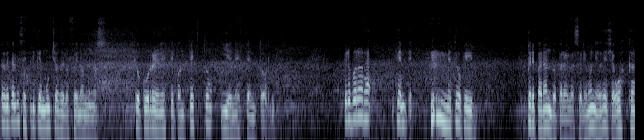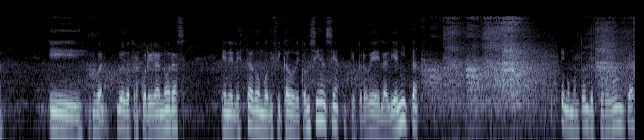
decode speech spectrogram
pero que tal vez explique muchos de los fenómenos que ocurren en este contexto y en este entorno. Pero por ahora, gente, me tengo que ir preparando para la ceremonia de ayahuasca y, bueno, luego transcurrirán horas en el estado modificado de conciencia que provee la alienita. Tengo un montón de preguntas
